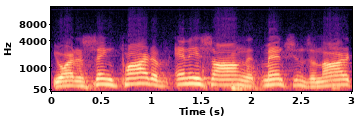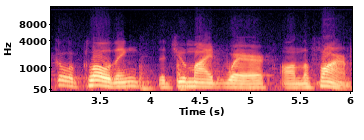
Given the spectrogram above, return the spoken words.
you are to sing part of any song that mentions an article of clothing that you might wear on the farm.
